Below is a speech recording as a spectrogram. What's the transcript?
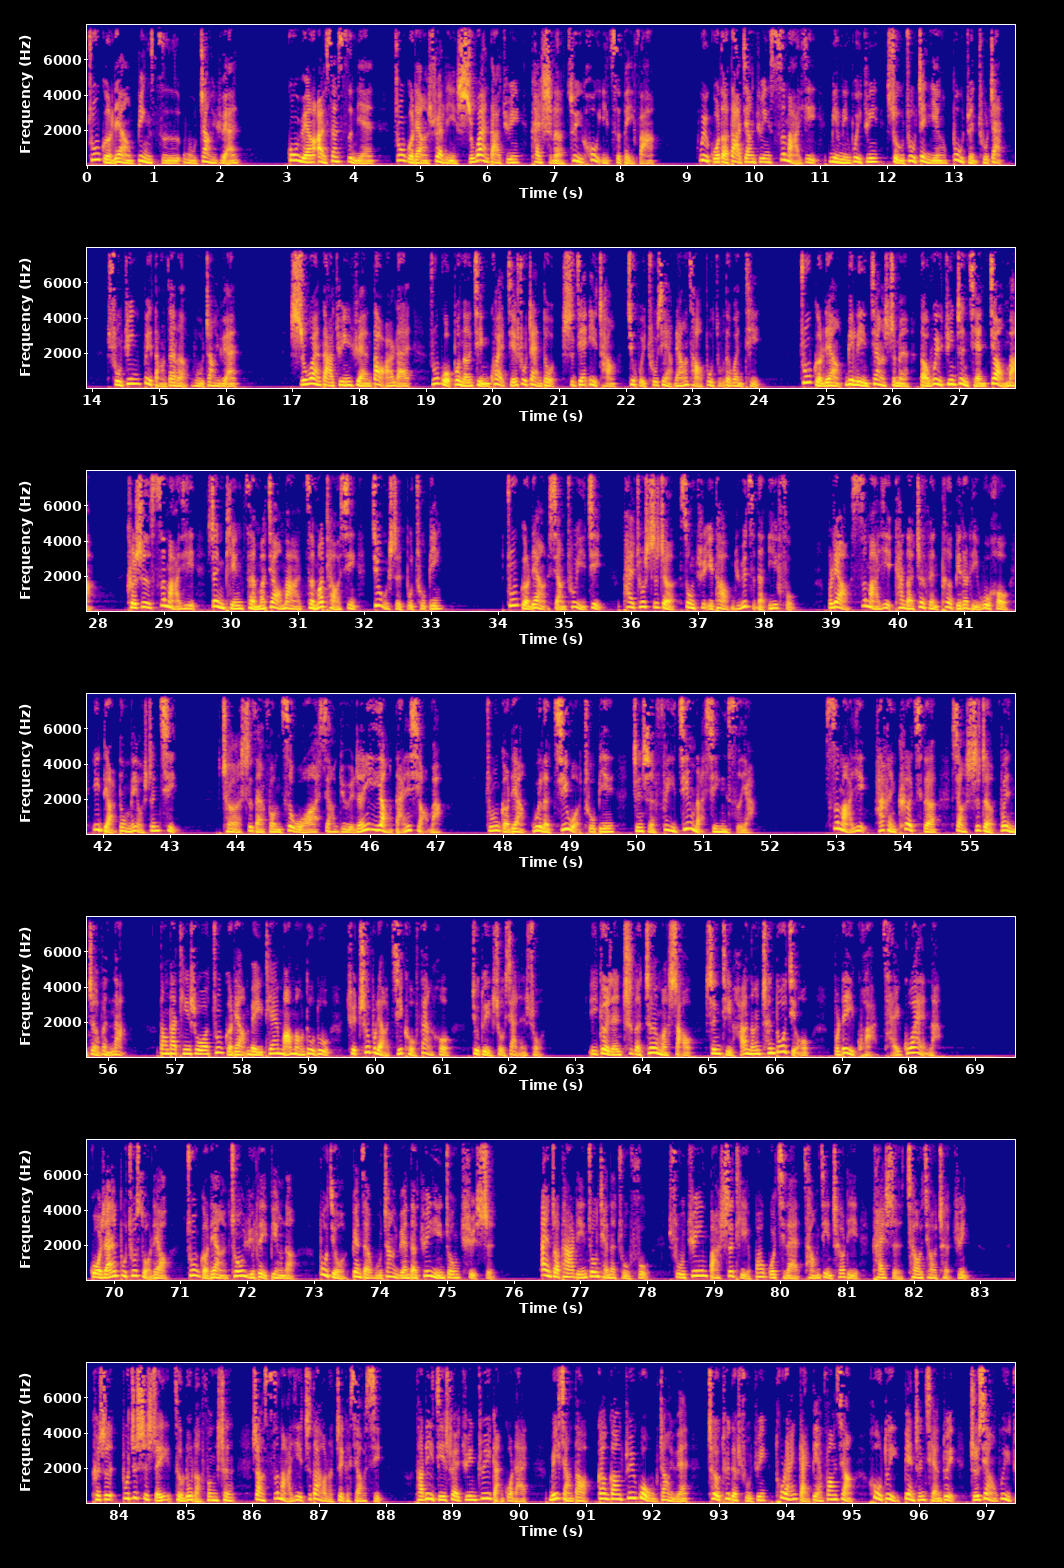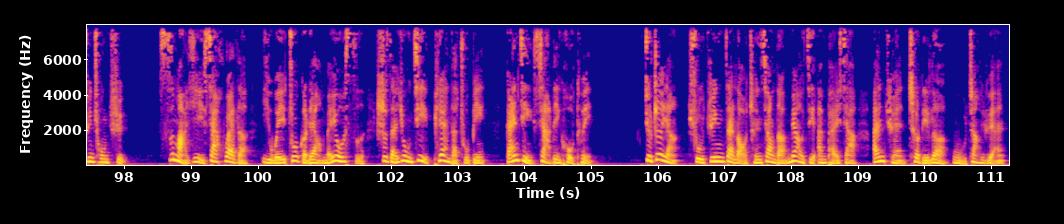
诸葛亮病死五丈原。公元二三四年，诸葛亮率领十万大军开始了最后一次北伐。魏国的大将军司马懿命令魏军守住阵营，不准出战。蜀军被挡在了五丈原。十万大军远道而来，如果不能尽快结束战斗，时间一长就会出现粮草不足的问题。诸葛亮命令将士们到魏军阵前叫骂，可是司马懿任凭怎么叫骂、怎么挑衅，就是不出兵。诸葛亮想出一计，派出使者送去一套女子的衣服。不料司马懿看到这份特别的礼物后，一点都没有生气。这是在讽刺我像女人一样胆小吗？诸葛亮为了激我出兵，真是费尽了心思呀。司马懿还很客气的向使者问这问那。当他听说诸葛亮每天忙忙碌碌却吃不了几口饭后，就对手下人说：“一个人吃的这么少，身体还能撑多久？不累垮才怪呢。”果然不出所料，诸葛亮终于累病了，不久便在五丈原的军营中去世。按照他临终前的嘱咐。蜀军把尸体包裹起来，藏进车里，开始悄悄撤军。可是不知是谁走漏了风声，让司马懿知道了这个消息。他立即率军追赶过来，没想到刚刚追过五丈原，撤退的蜀军突然改变方向，后队变成前队，直向魏军冲去。司马懿吓坏了，以为诸葛亮没有死，是在用计骗他出兵，赶紧下令后退。就这样，蜀军在老丞相的妙计安排下，安全撤离了五丈原。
